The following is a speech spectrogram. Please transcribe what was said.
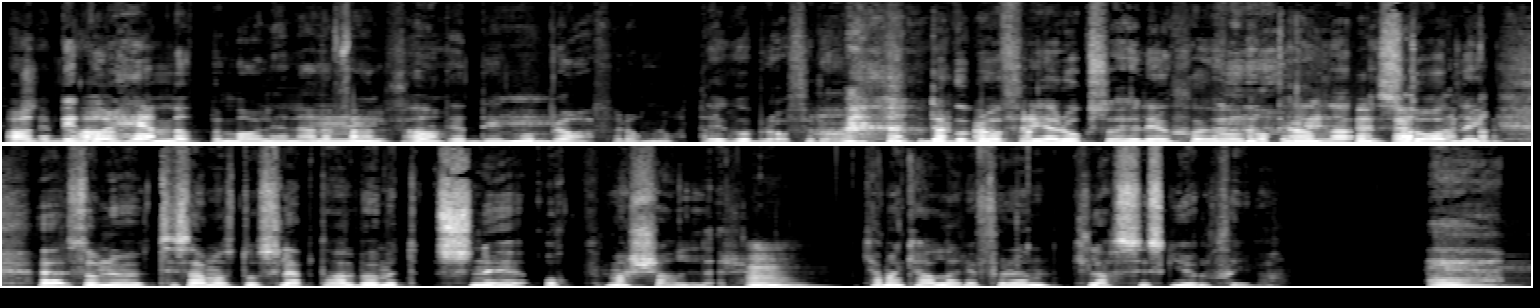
Ja, det går hem uppenbarligen i alla mm. fall, för ja. det, det, går bra för de låtarna. Det går bra för dem. Det går bra för er också, Helene Sjöholm och Anna Stadling, eh, som nu tillsammans då släppt albumet Snö och marschaller. Mm. Kan man kalla det för en klassisk julskiva? Eh.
